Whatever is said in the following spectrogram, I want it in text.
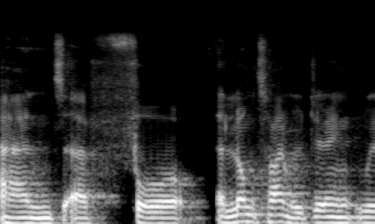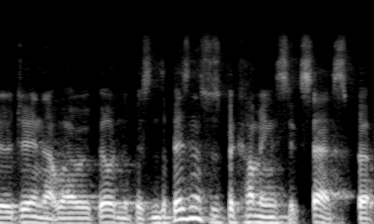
And uh, for a long time, we were doing we were doing that while we were building the business. The business was becoming a success, but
